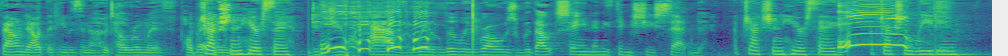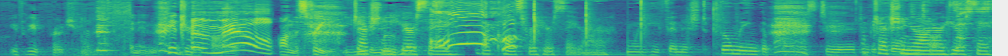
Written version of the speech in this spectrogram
found out that he was in a hotel room with paul bettany. Objection, hearsay. Did you have with Lily Rose without saying anything she said? Objection, hearsay. Objection leading. If we approach and then kids in the car Camille! on the street you need to Objection, move it. hearsay. Oh! That calls for hearsay, Your Honor. when he finished filming the plan was to Objection, Your Honor. detox. Hearsay.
